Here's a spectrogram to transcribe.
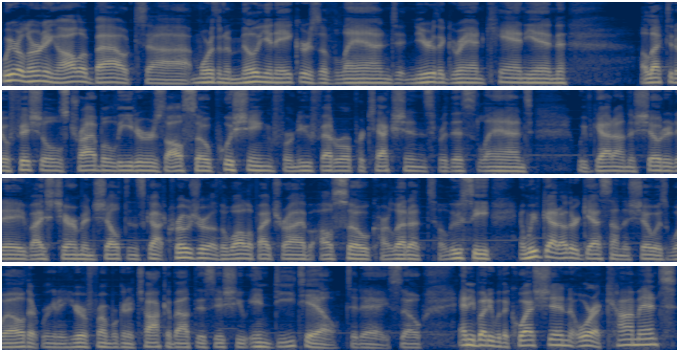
We are learning all about uh, more than a million acres of land near the Grand Canyon elected officials, tribal leaders also pushing for new federal protections for this land. We've got on the show today Vice Chairman Shelton Scott Crozier of the Hualapai Tribe, also Carletta Tilousi, and we've got other guests on the show as well that we're going to hear from. We're going to talk about this issue in detail today. So, anybody with a question or a comment,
